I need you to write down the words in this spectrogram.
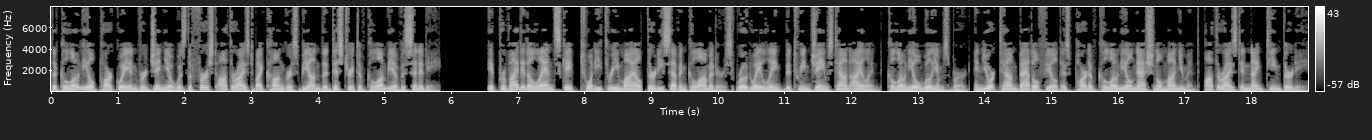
The Colonial Parkway in Virginia was the first authorized by Congress beyond the District of Columbia vicinity. It provided a landscaped 23-mile roadway link between Jamestown Island, Colonial Williamsburg, and Yorktown Battlefield as part of Colonial National Monument, authorized in 1930.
